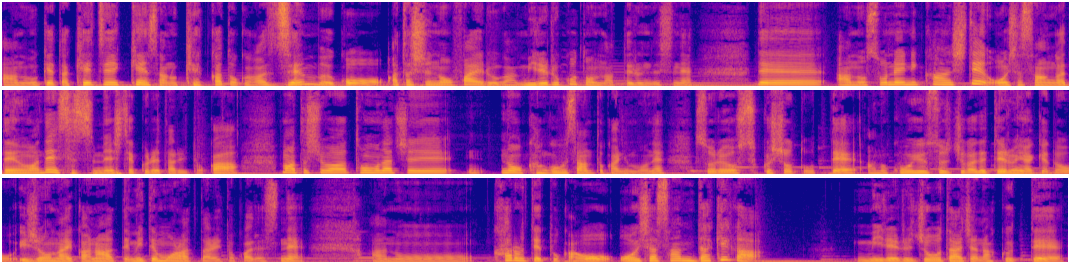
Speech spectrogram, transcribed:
あの、受けた血液検査の結果とかが全部、こう、私のファイルが見れることになってるんですね。で、あの、それに関してお医者さんが電話で説明してくれたりとか、まあ、私は友達の看護婦さんとかにもね、それをスクショ取って、あの、こういう数値が出てるんやけど、異常ないかなって見てもらったりとかですね、あの、カルテとかをお医者さんだけが見れる状態じゃなくて、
